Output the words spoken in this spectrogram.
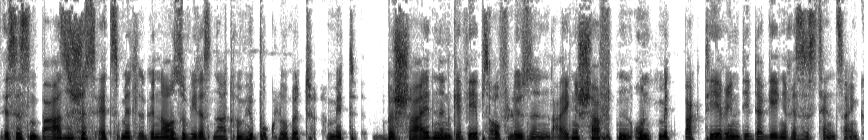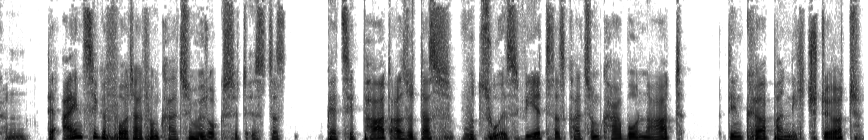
Es ist ein basisches Ätzmittel, genauso wie das Natriumhypochlorid mit bescheidenen gewebsauflösenden Eigenschaften und mit Bakterien, die dagegen resistent sein können. Der einzige Vorteil vom Calciumhydroxid ist, dass Perzipat, also das, wozu es wird, das Calciumcarbonat, den Körper nicht stört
